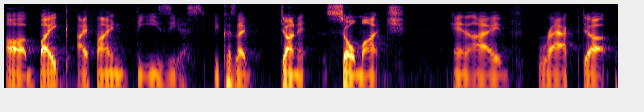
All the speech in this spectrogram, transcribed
uh, bike I find the easiest because I've done it so much and I've racked up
